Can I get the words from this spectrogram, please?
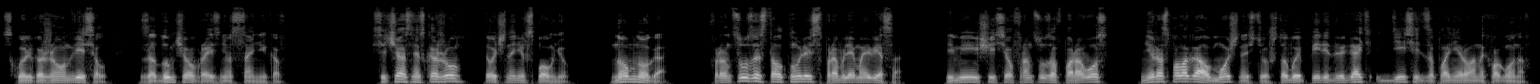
«Сколько же он весил?» — задумчиво произнес Санников. Сейчас не скажу, точно не вспомню. Но много. Французы столкнулись с проблемой веса. Имеющийся у французов паровоз не располагал мощностью, чтобы передвигать 10 запланированных вагонов.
